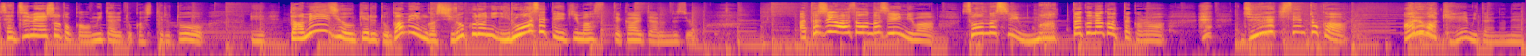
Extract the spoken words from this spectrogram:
説明書とかを見たりとかしてると、えダメージを受けると画面が白黒に色あせていきますって書いてあるんですよ。私が遊んだシーンにはそんなシーン全くなかったからえ銃撃戦とかあるわけ？みたいなね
